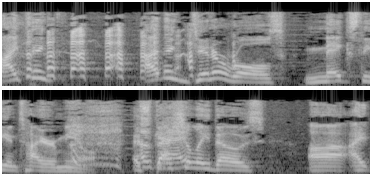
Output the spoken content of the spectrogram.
I think I think dinner rolls makes the entire meal, especially those. Uh, I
